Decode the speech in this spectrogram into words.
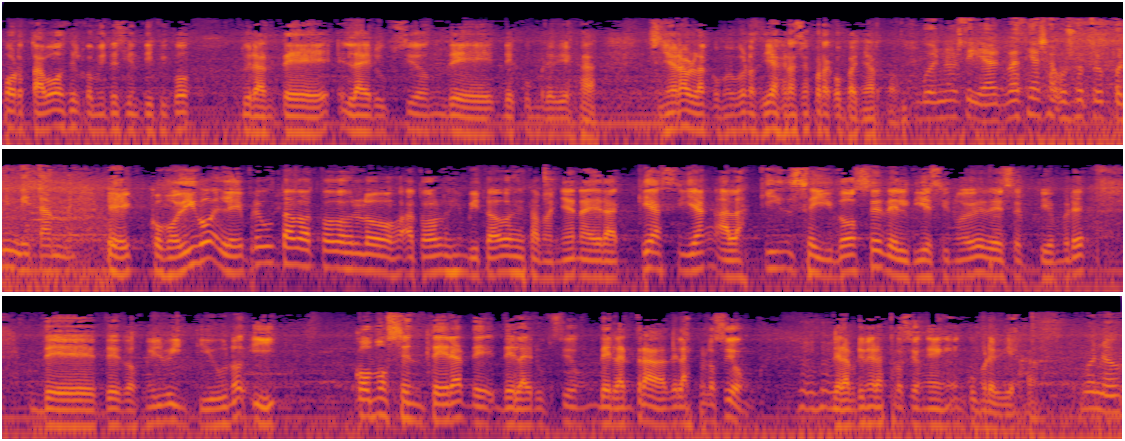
portavoz del Comité Científico durante la erupción de, Cumbre Vieja. Señora Blanco, muy buenos días, gracias por acompañarnos. Buenos días, gracias a vosotros por invitarme. Eh, como digo, le he preguntado a todos los a todos los invitados esta mañana era qué hacían a las 15 y 12 del 19 de septiembre de, de 2021 y cómo se entera de, de la erupción, de la entrada, de la explosión de la primera explosión en, Cumbre Vieja? Bueno,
